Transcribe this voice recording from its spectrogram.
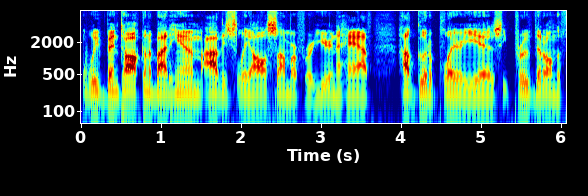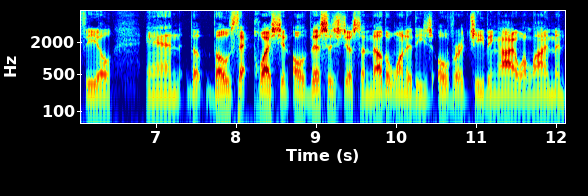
we've been talking about him obviously all summer for a year and a half. How good a player he is. He proved it on the field. And the, those that question, oh, this is just another one of these overachieving Iowa linemen,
